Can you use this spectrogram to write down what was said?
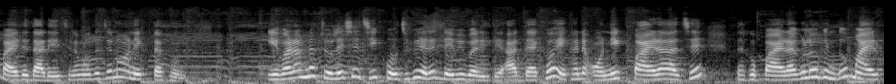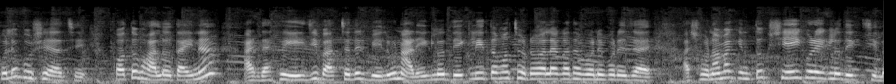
বাইরে দাঁড়িয়েছিলাম। ওদের জন্য অনেকটাক্ষণ এবার আমরা চলে এসেছি কোচবিহারের দেবী বাড়িতে আর দেখো, এখানে অনেক পায়রা আছে। দেখো পায়রাগুলো কিন্তু মায়ের কোলে বসে আছে। কত ভালো, তাই না? আর দেখো, এই যে বাচ্চাদের বেলুন, আর এগুলো দেখলেই তো আমার ছোটোবেলার কথা মনে পড়ে যায়। আর সোনামা কিন্তু সেই করে এগুলো দেখছিল।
